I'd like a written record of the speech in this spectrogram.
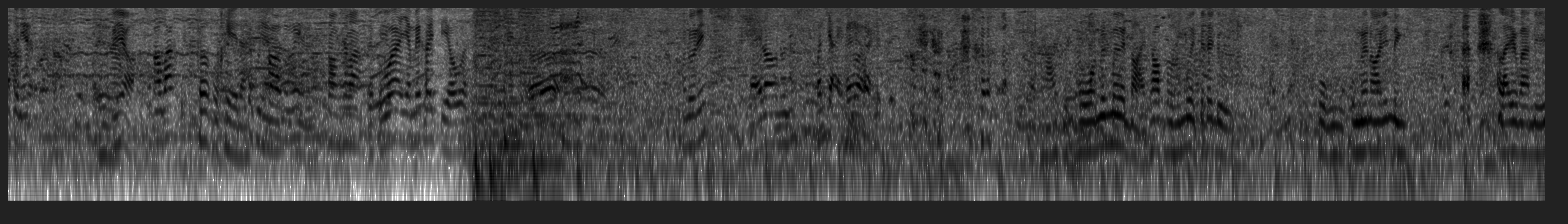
ว่าเป็นไงบ้างวะตัวเนี้ยนี่เหรอเอาวะก็โอเคนะแต่กูชอบนะเว้ยชอบใช่ป่ะแต่กูว่ายังไม่ค่อยเฟี้ยวอะมาดูดิไหนลองดูดิมันใหญ่ไปหน่อยโทนมืดๆหน่อยชอบโทนมืดๆจะได้ดูพุงพุงน้อยๆนิดนึง อะไรประมาณนี้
